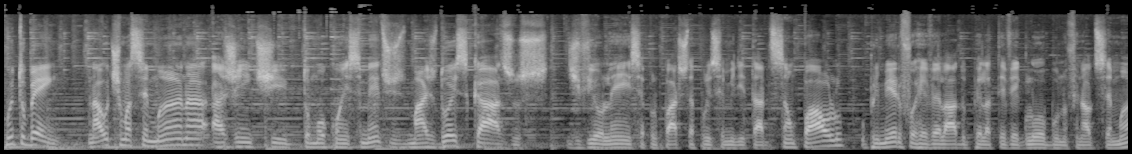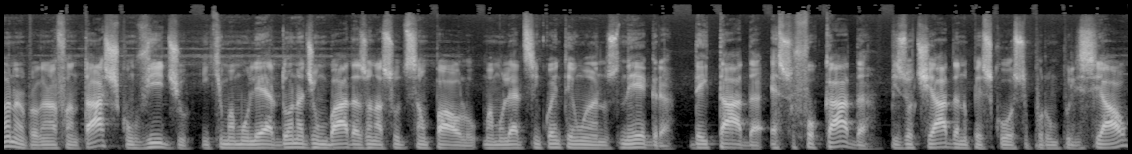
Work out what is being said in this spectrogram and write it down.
Muito bem. Na última semana, a gente tomou conhecimento de mais dois casos de violência por parte da Polícia Militar de São Paulo. O primeiro foi revelado pela TV Globo no final de semana, no programa Fantástico, um vídeo em que uma mulher, dona de um bar da Zona Sul de São Paulo, uma mulher de 51 anos, negra, deitada, é sufocada, pisoteada no pescoço por um policial.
